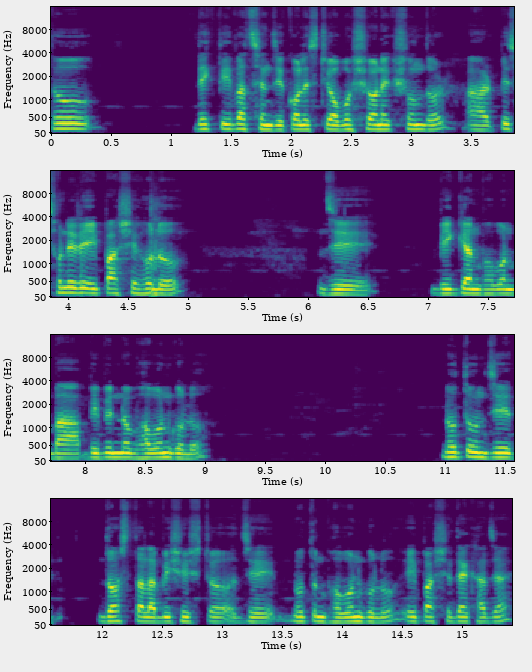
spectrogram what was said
তো দেখতেই পাচ্ছেন যে কলেজটি অবশ্যই অনেক সুন্দর। আর পিছনের এই পাশে হলো যে বিজ্ঞান ভবন বা বিভিন্ন ভবনগুলো। নতুন যে দশতলা বিশিষ্ট যে নতুন ভবনগুলো এই পাশে দেখা যায়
